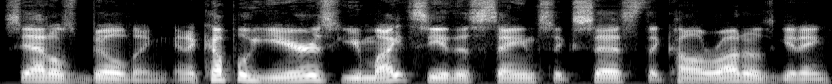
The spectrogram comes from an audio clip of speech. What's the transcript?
Seattle's building. In a couple years, you might see the same success that Colorado's getting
